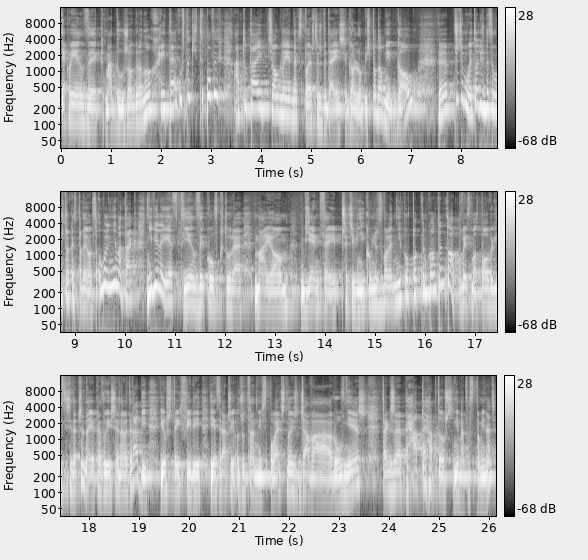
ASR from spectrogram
jako język ma dużo grono hejterów takich typowych, a tutaj ciągle jednak społeczność wydaje się go lubić. Podobnie Go, y, przy czym mówię, to liczby są już trochę spadające. Ogólnie nie ma tak, niewiele jest języków, które mają więcej przeciwników niż zwolenników pod tym kątem. To powiedzmy od połowy listy się zaczyna i okazuje się, że nawet Rabi już w tej chwili jest raczej odrzucany niż społeczność, Java również, także PHP, PHP to już nie ma co wspominać,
